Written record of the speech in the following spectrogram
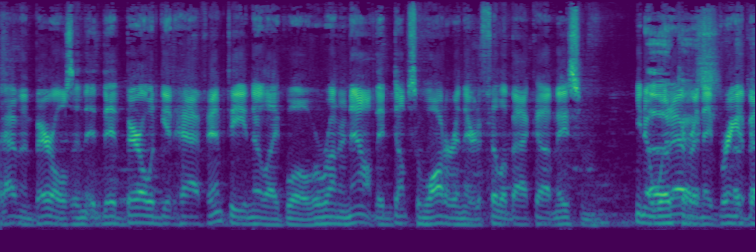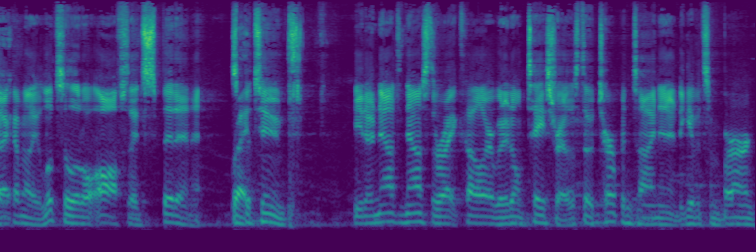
have them in barrels, and the, barrel would get half empty, and they're like, "Well, we're running out." They'd dump some water in there to fill it back up, maybe some, you know, whatever, Okay. and they bring it back up. And like, it looks a little off, so they'd spit in it. Right. Spittoon. You know, now it's now it's the right color, but it don't taste right. Let's throw turpentine in it to give it some burn.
